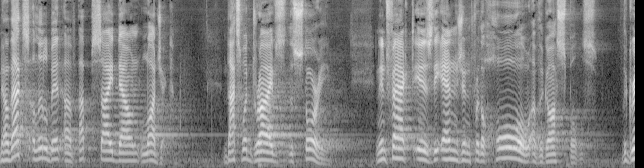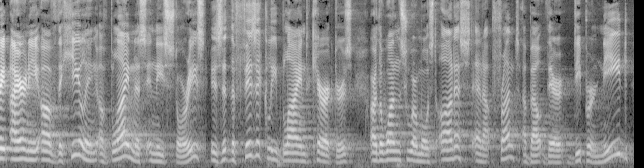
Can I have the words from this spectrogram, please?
Now that's a little bit of upside down logic. That's what drives the story. And in fact, is the engine for the whole of the Gospels. The great irony of the healing of blindness in these stories is that the physically blind characters are the ones who are most honest and upfront about their deeper need,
